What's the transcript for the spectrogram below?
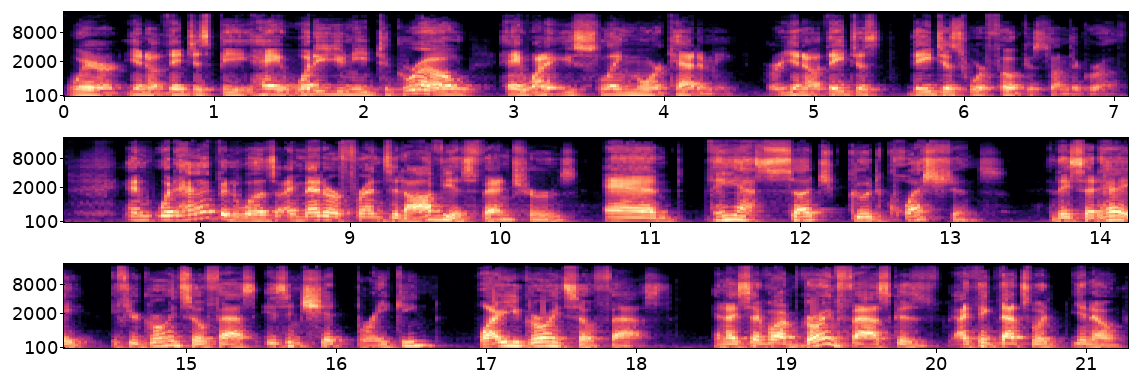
where, you know, they'd just be, hey, what do you need to grow? Hey, why don't you sling more ketamine? Or, you know, they just they just were focused on the growth. And what happened was I met our friends at Obvious Ventures and they asked such good questions. And they said, Hey, if you're growing so fast, isn't shit breaking? Why are you growing so fast? And I said, Well, I'm growing fast because I think that's what, you know,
